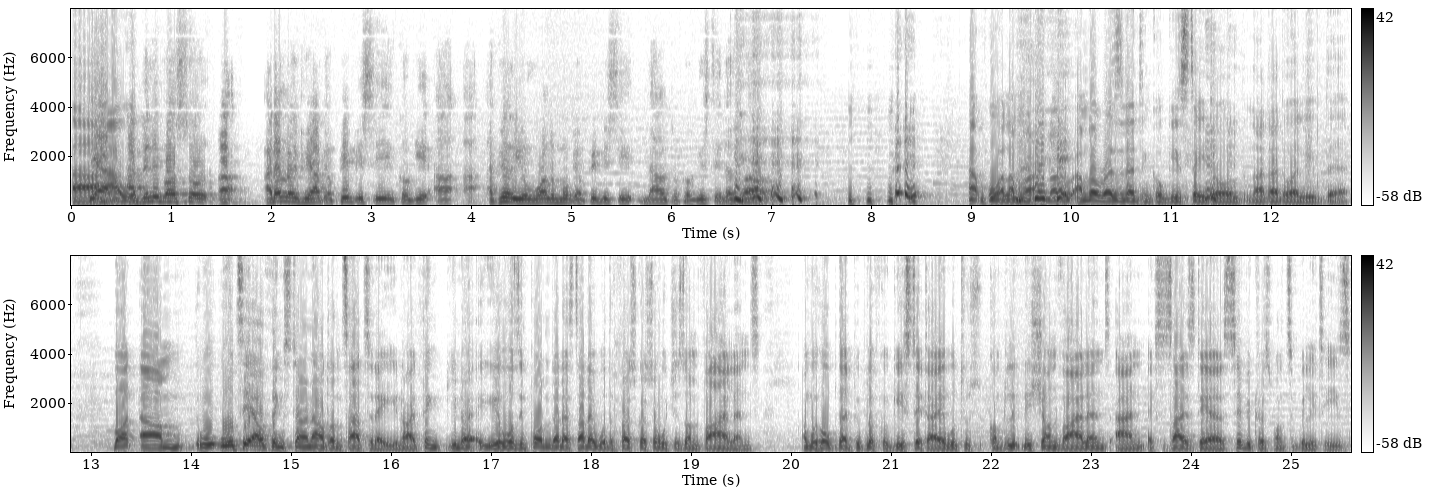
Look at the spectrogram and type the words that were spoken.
Uh, yeah, I believe also, uh, I don't know if you have your PVC in Kogi. Uh, I feel you want to move your PVC down to Kogi State as well. well, I'm not, I'm not, a, I'm not resident in Kogi State, or neither do I live there. But um, we'll see how things turn out on Saturday. You know, I think you know it was important that I started with the first question, which is on violence, and we hope that people of Kogi State are able to completely shun violence and exercise their civic responsibilities.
